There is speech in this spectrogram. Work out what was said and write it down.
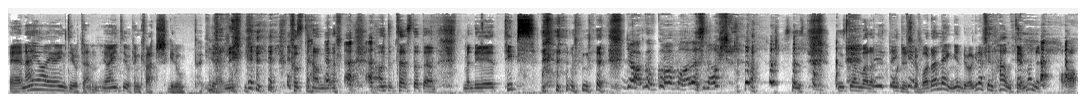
Eh, nej, jag, jag har inte gjort den. Jag har inte gjort en kvarts gropgrävning på stranden. Jag har inte testat den. Men det är ett tips. Jakob kommer bada snart. du ska bara, och du ska bada länge. Du har grävt en halvtimme nu. Ja,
